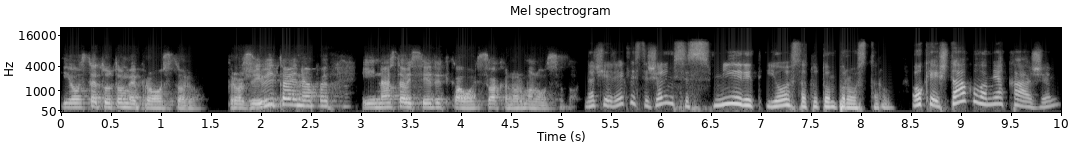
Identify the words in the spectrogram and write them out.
i ostati u tome prostoru. Proživi taj napad i nastavi sjediti kao svaka normalna osoba. Znači, rekli ste, želim se smiriti i ostati u tom prostoru. Ok, šta ako vam ja kažem,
